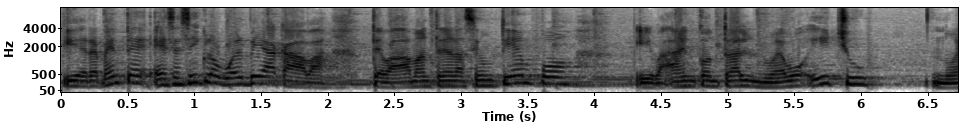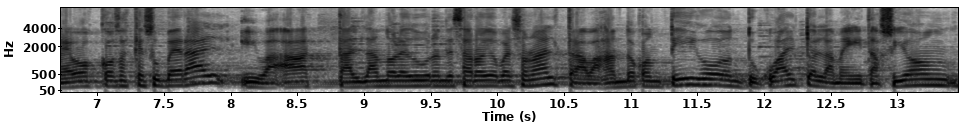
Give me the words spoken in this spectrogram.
Y de repente ese ciclo vuelve y acaba, te vas a mantener así un tiempo y vas a encontrar nuevos issues nuevas cosas que superar y vas a estar dándole duro en desarrollo personal, trabajando contigo en tu cuarto, en la meditación,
